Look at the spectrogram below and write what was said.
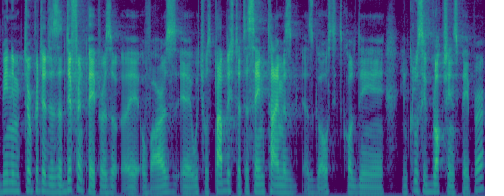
been interpreted as a different paper of, uh, of ours, uh, which was published at the same time as, as Ghost. It's called the Inclusive Blockchains paper,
